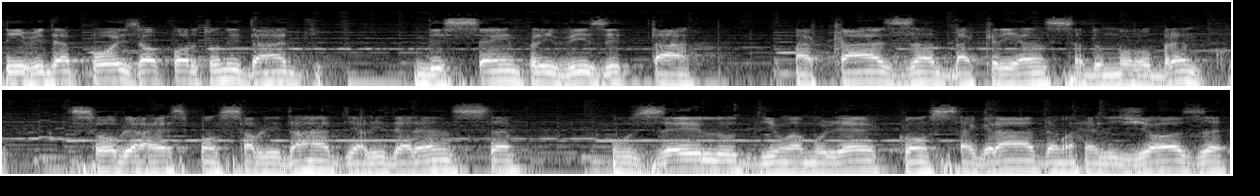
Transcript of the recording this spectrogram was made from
tive depois a oportunidade de sempre visitar a casa da criança do Morro Branco, sob a responsabilidade, a liderança, o zelo de uma mulher consagrada, uma religiosa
